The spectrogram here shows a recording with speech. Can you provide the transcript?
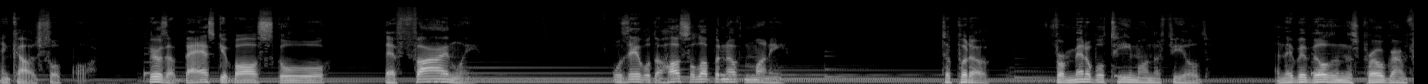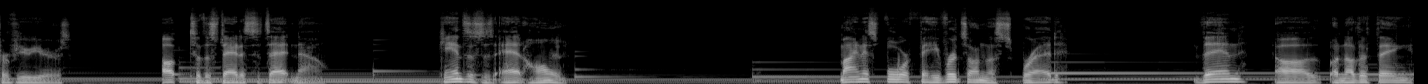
in college football. Here's a basketball school that finally was able to hustle up enough money to put a formidable team on the field. And they've been building this program for a few years up to the status it's at now. Kansas is at home minus four favorites on the spread. Then uh, another thing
